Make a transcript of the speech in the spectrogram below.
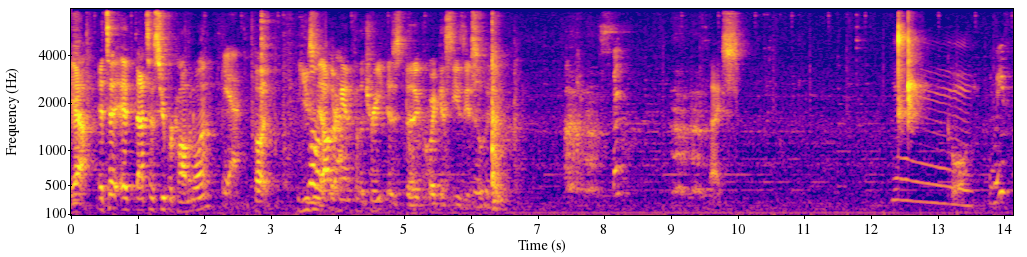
Yeah, it's a it, that's a super common one, Yeah. but using the other yeah. hand for the treat is the quickest, easiest Mhm. solution. Good. Nice. Yay. Cool. Wave.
